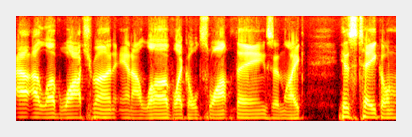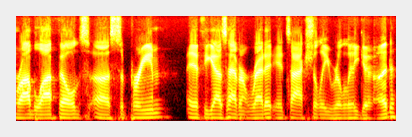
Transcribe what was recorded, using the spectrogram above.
I, I love Watchmen and I love like old Swamp Things and like his take on Rob Liefeld's uh, Supreme. If you guys haven't read it, it's actually really good.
